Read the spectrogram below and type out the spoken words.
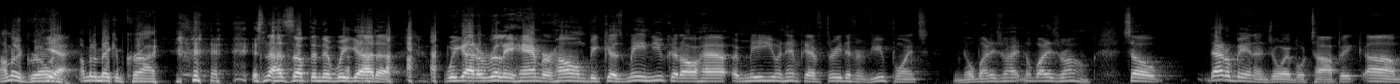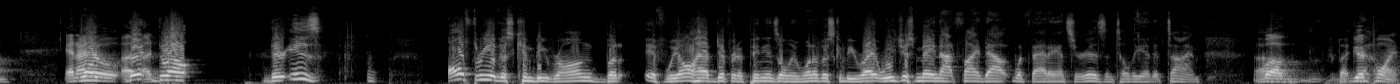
I'm gonna grill yeah. him. I'm gonna make him cry. it's not something that we gotta we gotta really hammer home because me and you could all have me, you and him could have three different viewpoints. Nobody's right. Nobody's wrong. So that'll be an enjoyable topic. Um, and well, I know, uh, there, uh, well, there is. All three of us can be wrong, but if we all have different opinions, only one of us can be right. We just may not find out what that answer is until the end of time. Well, um, but good yeah. point.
